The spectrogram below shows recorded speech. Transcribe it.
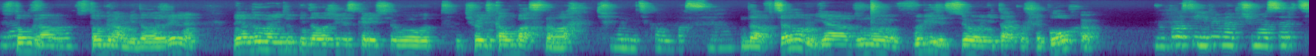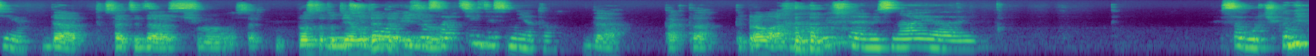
100 грамм. 100 грамм не доложили. Но я думаю, они тут не доложили, скорее всего, вот чего-нибудь колбасного. Чего-нибудь колбасного. Да, в целом, я думаю, выглядит все не так уж и плохо. Ну просто я не понимаю, почему ассорти. Да, кстати, да, Здесь почему ассорти. Просто тут я вот Ничего это из вижу. ассорти здесь нету. Да, так-то, ты права. Обычная мясная с огурчиками.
